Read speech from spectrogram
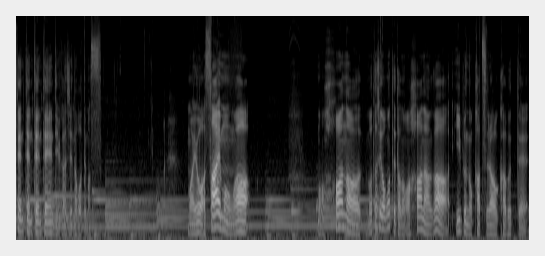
てんてんてんてんっていう感じで残ってます。まあ要はサイモンはまあ、花私が思ってたのは花がイブのカツラをかぶって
